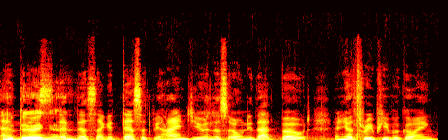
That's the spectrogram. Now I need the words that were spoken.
and You're doing there's, it. and there's like a desert behind you, and there's only that boat, and you have three people going,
